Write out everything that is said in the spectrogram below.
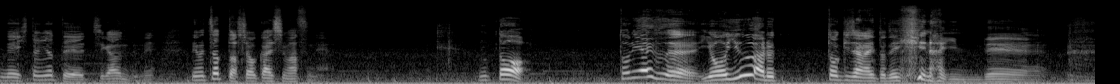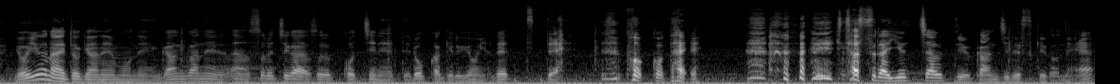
ね人によって違うんでね。でもちょっと紹介しますね。んととりあえず余裕ある時じゃないとできないんで余裕ない時はねもうねガンガンねあそれ違うよそれこっちねって 6×4 やでっつって。もう答え。ひたすら言っちゃうっていう感じですけどね。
